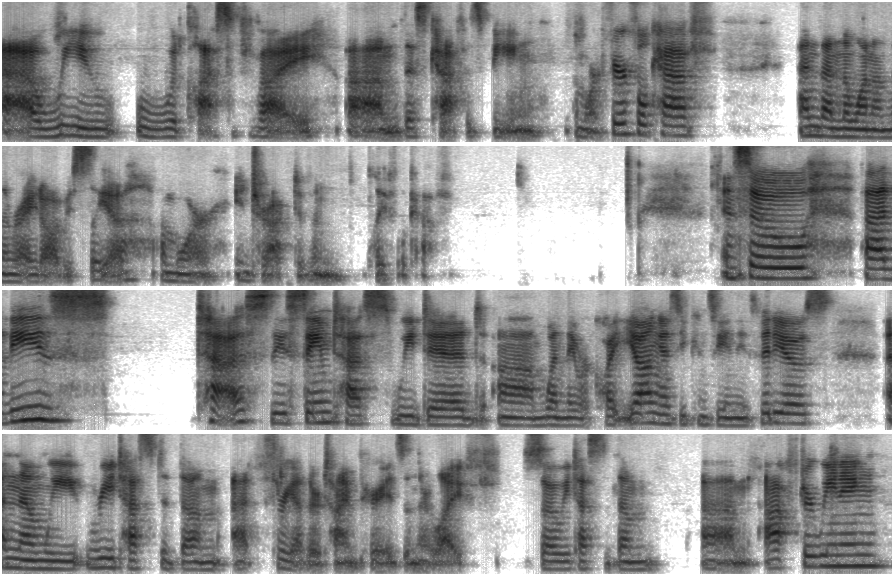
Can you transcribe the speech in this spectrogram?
uh, we would classify um, this calf as being a more fearful calf. And then the one on the right, obviously a, a more interactive and playful calf. And so uh, these tests, these same tests we did um, when they were quite young, as you can see in these videos, and then we retested them at three other time periods in their life. So we tested them um, after weaning,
